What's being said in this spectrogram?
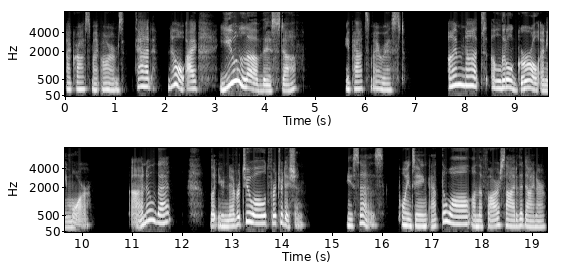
I cross my arms. Dad, no, I. You love this stuff. He pats my wrist. I'm not a little girl anymore. I know that, but you're never too old for tradition, he says, pointing at the wall on the far side of the diner.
